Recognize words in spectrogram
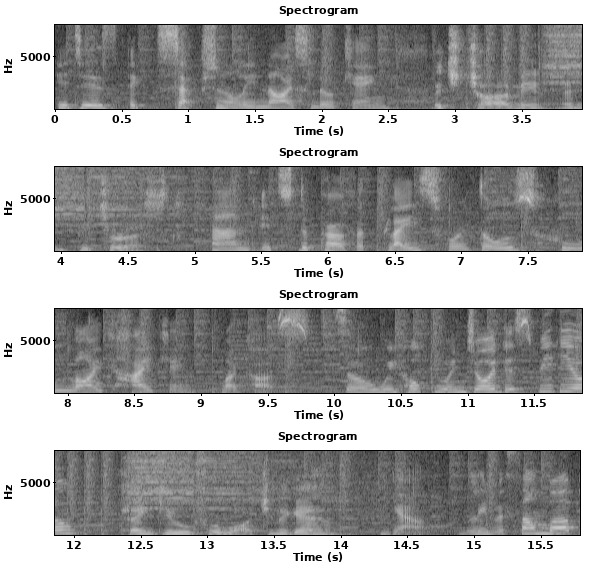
It is exceptionally nice looking. It's charming and picturesque. And it's the perfect place for those who like hiking like us. So we hope you enjoyed this video. Thank you for watching again. Yeah, leave a thumb up.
